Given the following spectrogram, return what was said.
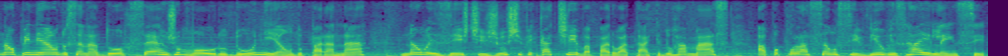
Na opinião do senador Sérgio Moro, do União do Paraná, não existe justificativa para o ataque do Hamas à população civil israelense.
